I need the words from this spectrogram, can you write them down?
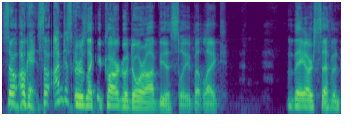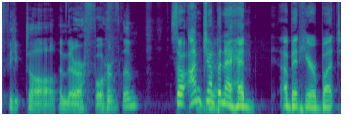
So okay so i'm just Through gonna like a cargo door, obviously, but like they are seven feet tall and there are four of them. so i'm jumping ahead a bit here but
